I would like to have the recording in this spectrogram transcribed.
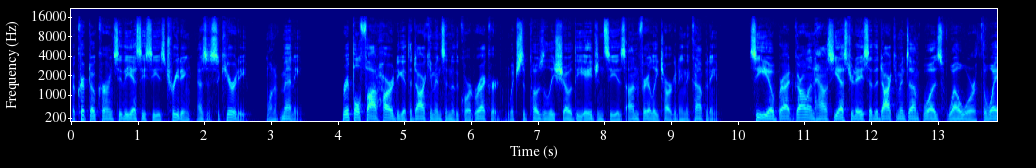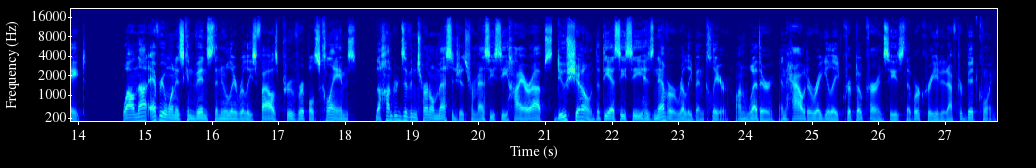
a cryptocurrency the SEC is treating as a security, one of many. Ripple fought hard to get the documents into the court record, which supposedly showed the agency is unfairly targeting the company. CEO Brad Garlinghouse yesterday said the document dump was well worth the wait. While not everyone is convinced the newly released files prove Ripple's claims, the hundreds of internal messages from SEC higher ups do show that the SEC has never really been clear on whether and how to regulate cryptocurrencies that were created after Bitcoin.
